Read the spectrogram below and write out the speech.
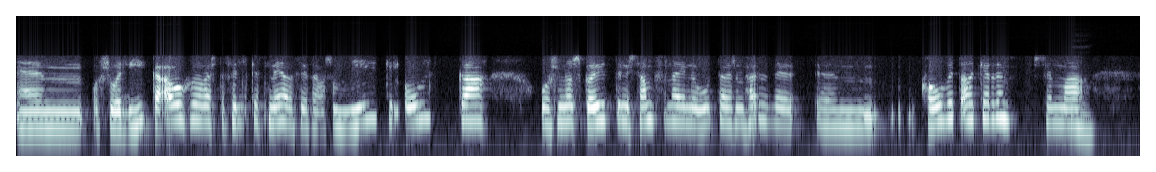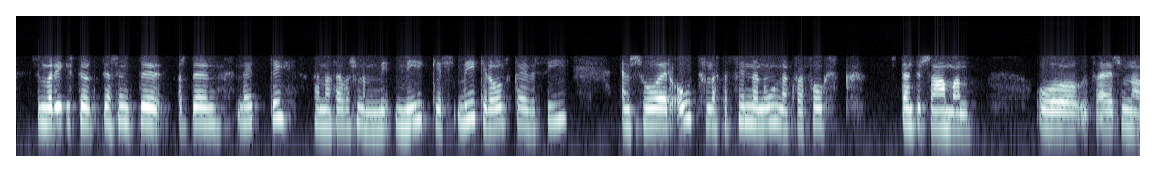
Um, og svo er líka áhugavert að fylgjast með því það var svo mikil ólka og svona skautun í samfélaginu út af þessum hörðu um, COVID-aðgerðum sem að, mm. að ríkistjórnja sundu leiti þannig að það var svona mikil, mikil ólga yfir því en svo er ótrúlegt að finna núna hvað fólk stendur saman og það er svona,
